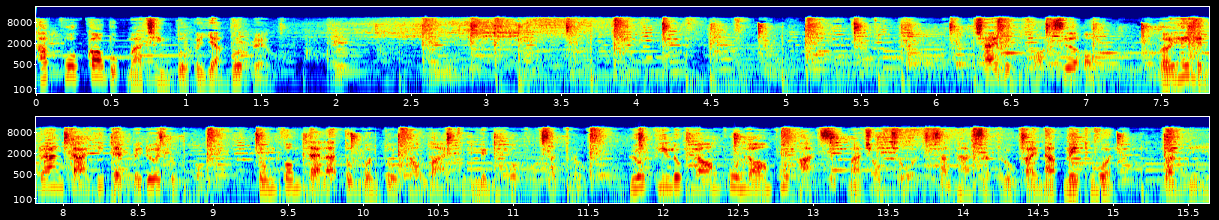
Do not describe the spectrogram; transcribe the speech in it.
พักพวกก็บุกมาชิงตัวไปอย่างรวดเร็ว ชายหนุ่มถอดเสื้อออกเผยให้เห็นร่างกายที่เต็มไปด้วยตุ่มปมตุ่มปมแต่ละตุ่มบนตัวเขาหมายถึงหนึ่งหัวของศัตรู ลูกพี่ลูกน้องผู้น้องผู้ผ่านศึกมาโชคโชนสังหารศัตรูไปนับไม่ถ้วน วันนี้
